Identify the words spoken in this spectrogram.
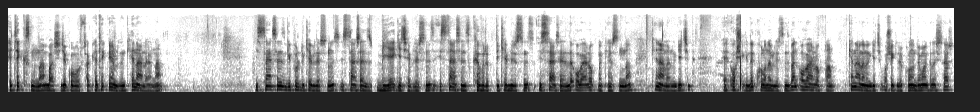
Etek kısmından başlayacak olursak eteklerimizin kenarlarına İsterseniz gipur dikebilirsiniz. isterseniz biye geçebilirsiniz. isterseniz kıvırıp dikebilirsiniz. isterseniz de overlock makinesinden kenarlarını geçip e, o şekilde kullanabilirsiniz. Ben overlock'tan kenarlarını geçip o şekilde kullanacağım arkadaşlar.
